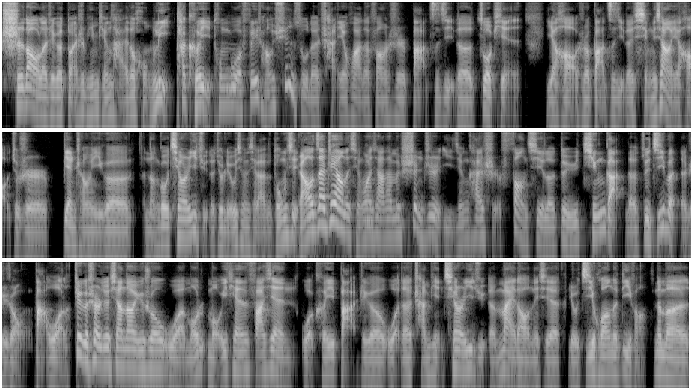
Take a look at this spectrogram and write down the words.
吃到了这个短视频平台的红利，他可以通过非常迅速的产业化的方式，把自己的作品也好，说把自己的形象也好，就是。变成一个能够轻而易举的就流行起来的东西，然后在这样的情况下，他们甚至已经开始放弃了对于听感的最基本的这种把握了。这个事儿就相当于说，我某某一天发现我可以把这个我的产品轻而易举的卖到那些有饥荒的地方。那么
